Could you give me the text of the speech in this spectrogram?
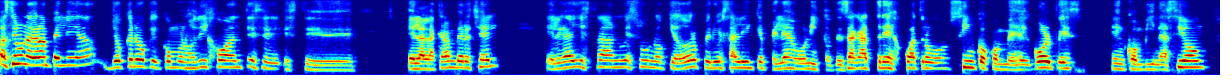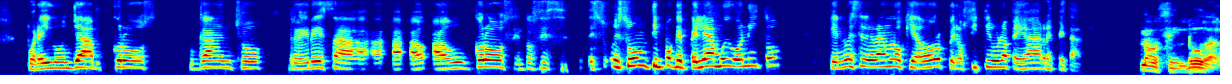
va a ser una gran pelea. Yo creo que, como nos dijo antes este, el Alacrán Berchel, el Gallo Estrada no es un noqueador, pero es alguien que pelea bonito. Te saca 3, 4, 5 con golpes en combinación. Por ahí un jab, cross, gancho, regresa a, un cross. Entonces, es, es, un tipo que pelea muy bonito, que no es el gran noqueador, pero sí tiene una pegada respetable. No, sin duda,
